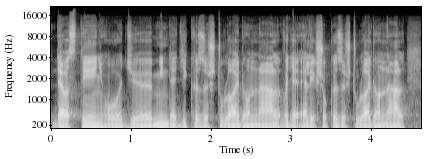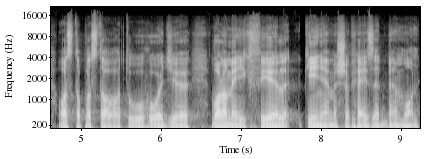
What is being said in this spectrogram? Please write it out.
de az tény, hogy mindegyik közös tulajdonnál, vagy elég sok közös tulajdonnál azt tapasztalható, hogy valamelyik fél kényelmesebb helyzetben van.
